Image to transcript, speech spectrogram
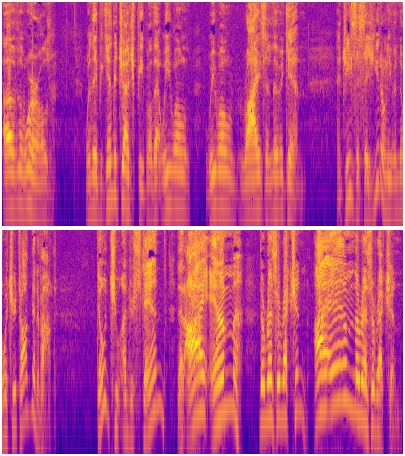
of the world, when they begin to judge people, that we will we will rise and live again. And Jesus says, You don't even know what you're talking about. Don't you understand that I am the resurrection? I am the resurrection.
